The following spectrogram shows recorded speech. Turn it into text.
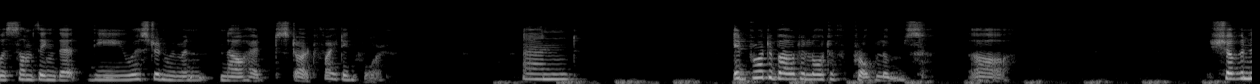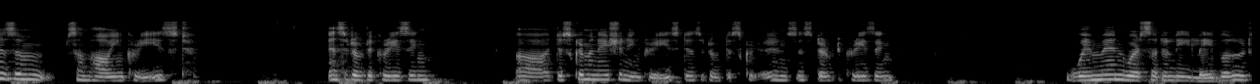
was something that the Western women now had to start fighting for. And it brought about a lot of problems. Uh, chauvinism somehow increased instead of decreasing. Uh, discrimination increased instead of instead of decreasing. Women were suddenly labeled.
